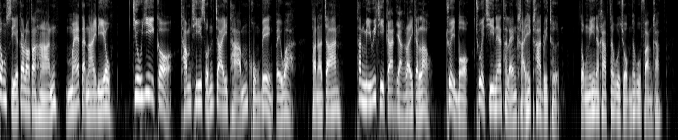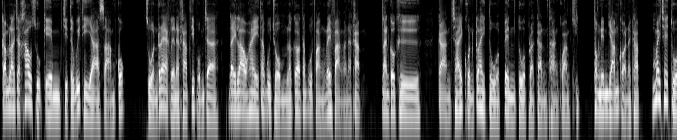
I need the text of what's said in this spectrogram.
ต้องเสียกำลังทหาร แม้แต่นายเดียว จิวยี่ก็ทำทีสนใจถามคงเบ้งไปว่าท่านอาจารย์ ท่านมีวิธีการอย่างไรกันเล่า ช่วยบอกช่วยชี้แนะแถลงไขให้ข้าด้วยเถิด ตรงนี้นะครับท่านผู้ชมท่านผู้ฟังครับกำลังจะเข้าสู่เกมจิตวิทยาสามก๊กส่วนแรกเลยนะครับ ที่ผมจะได้เล่าให้ท่านผู้ชม แล้วก็ท่านผู้ฟังได้ฟังนะครับ นั่นก็คือการใช้คนใกล้ตัวเป็นตัวประกันทางความคิด ต้องเน้นย้ำก่อนนะครับ ไม่ใช่ตัว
